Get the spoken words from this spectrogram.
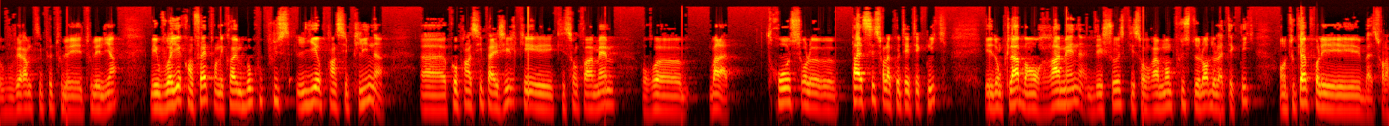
vous verrez un petit peu tous les, tous les liens. Mais vous voyez qu'en fait, on est quand même beaucoup plus lié au principe Lean qu'au principe Agile qui, sont quand même voilà, trop sur le, pas assez sur la côté technique. Et donc là, bah, on ramène des choses qui sont vraiment plus de l'ordre de la technique, en tout cas pour les, bah, sur, la,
